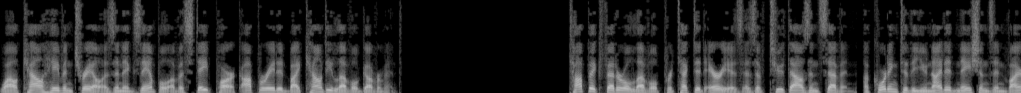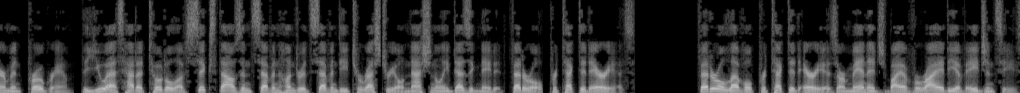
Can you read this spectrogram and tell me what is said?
while Kal-Haven Trail is an example of a state park operated by county-level government. Topic federal level protected areas As of 2007, according to the United Nations Environment Programme, the U.S. had a total of 6,770 terrestrial nationally designated federal protected areas. Federal-level protected areas are managed by a variety of agencies,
